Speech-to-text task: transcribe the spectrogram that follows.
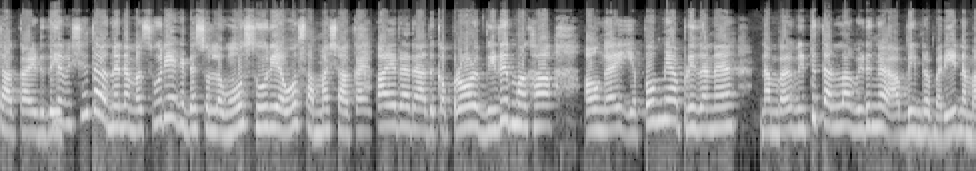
ஷாக் ஆயிடுது. இந்த விஷயத்த வந்து நம்ம சூர்யா கிட்ட சொல்லவும் சூர்யாவும் செம்ம ஷாக் ஆயிடுறாரு. அதுக்கப்புறம் விடு மகா அவங்க எப்பவுமே அப்படிதானே? நம்ம விட்டு தள்ளலாம் விடுங்க அப்படின்ற மாதிரி நம்ம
